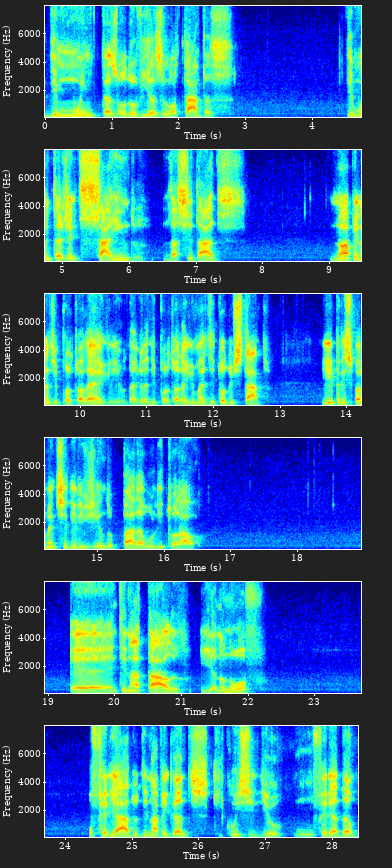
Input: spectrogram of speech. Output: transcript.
de muitas rodovias lotadas, de muita gente saindo das cidades, não apenas de Porto Alegre, ou da grande Porto Alegre, mas de todo o estado, e principalmente se dirigindo para o litoral. É, entre Natal e Ano Novo, o feriado de navegantes, que coincidiu com um feriadão,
